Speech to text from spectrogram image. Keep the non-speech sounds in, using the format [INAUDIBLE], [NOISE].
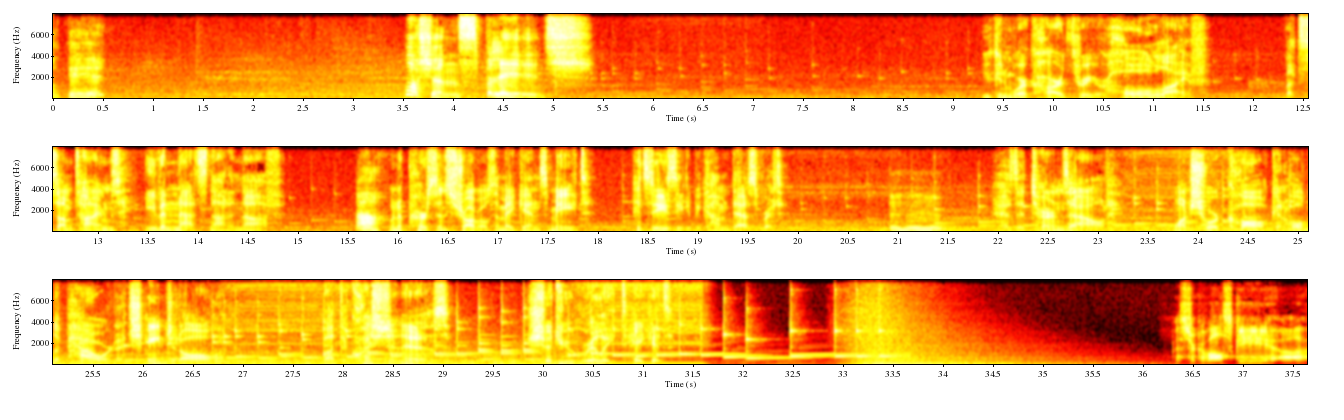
Okay. Portion spillage. You can work hard through your whole life. But sometimes, even that's not enough. Ah, When a person struggles to make ends meet, it's easy to become desperate. mm-hmm. As it turns out, one short call can hold the power to change it all. But the question is, should you really take it? Mr. Kowalski, uh,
